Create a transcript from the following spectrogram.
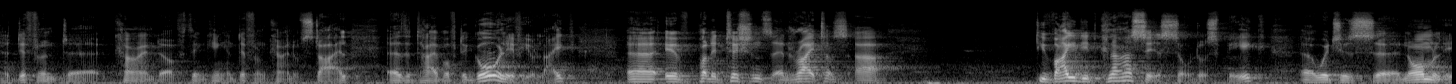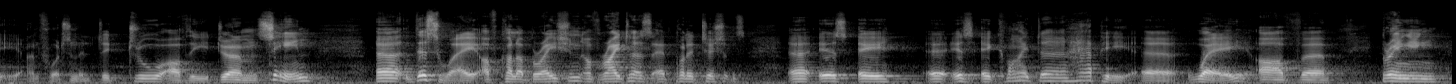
in a different uh, kind of thinking and different kind of style, uh, the type of De Gaulle, if you like. Uh, if politicians and writers are divided classes, so to speak, which is normally, unfortunately, true of the German scene, uh, this way of collaboration of writers and politicians uh, is, a, uh, is a quite uh, happy uh, way of bringing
